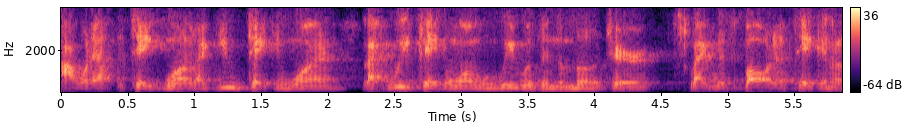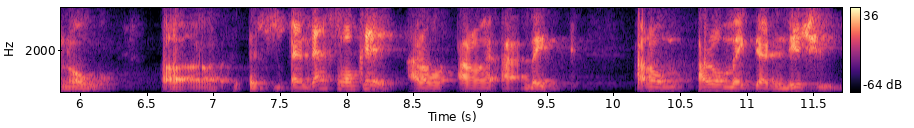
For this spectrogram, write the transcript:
I would have to take one, like you taking one, like we taking one when we was in the military, like Miss Ball taking an oath. Uh, and that's okay. I don't I don't I make I don't I don't make that an issue.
